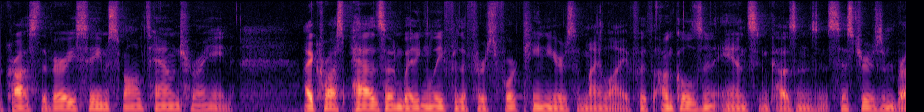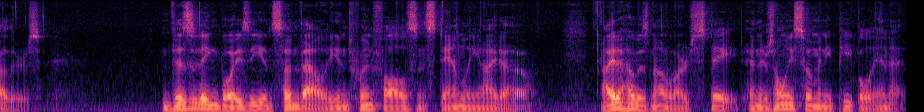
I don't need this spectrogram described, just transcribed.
across the very same small town terrain. I crossed paths unwittingly for the first 14 years of my life with uncles and aunts and cousins and sisters and brothers, visiting Boise and Sun Valley and Twin Falls and Stanley, Idaho. Idaho is not a large state, and there's only so many people in it.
